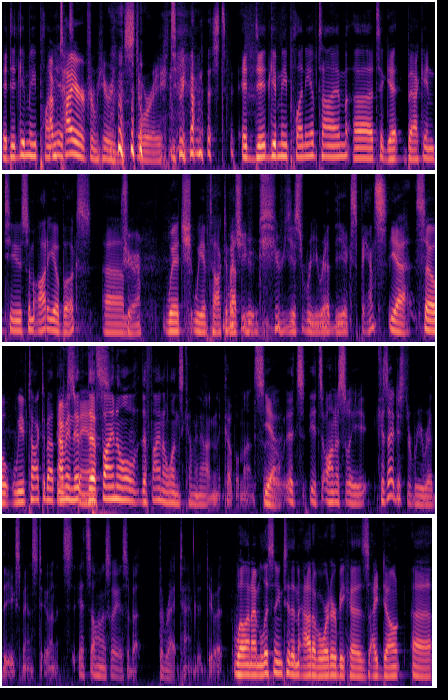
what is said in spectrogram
It did give me plenty. I'm of tired from hearing the story. to be honest. It did give me plenty of time uh, to get back into some audiobooks, um, which we have talked about. You, you just reread the Expanse. yeah, so we've talked about. The I mean, the, the final the final one's coming out in a couple months. So Yeah. it's it's honestly because I just reread the Expanse too, and it's it's honestly it's about the right time to do it. Well, and I'm listening to them out of order because I don't, uh,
